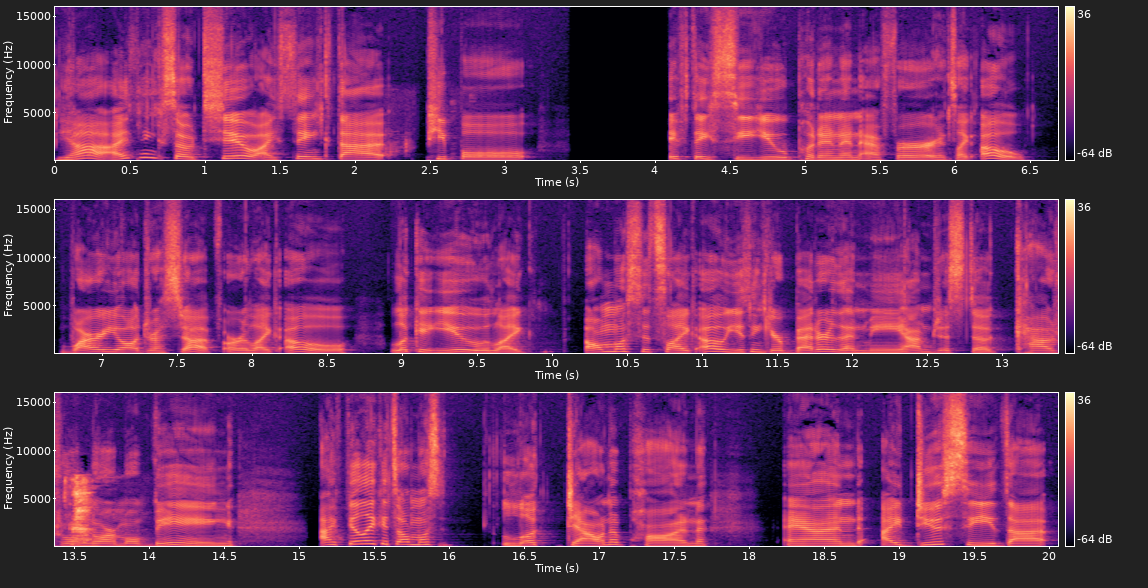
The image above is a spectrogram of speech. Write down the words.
Yeah, I think so too. I think that people, if they see you put in an effort, it's like, oh, why are you all dressed up? Or like, oh, look at you. Like, almost it's like, oh, you think you're better than me. I'm just a casual, normal being. I feel like it's almost looked down upon. And I do see that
